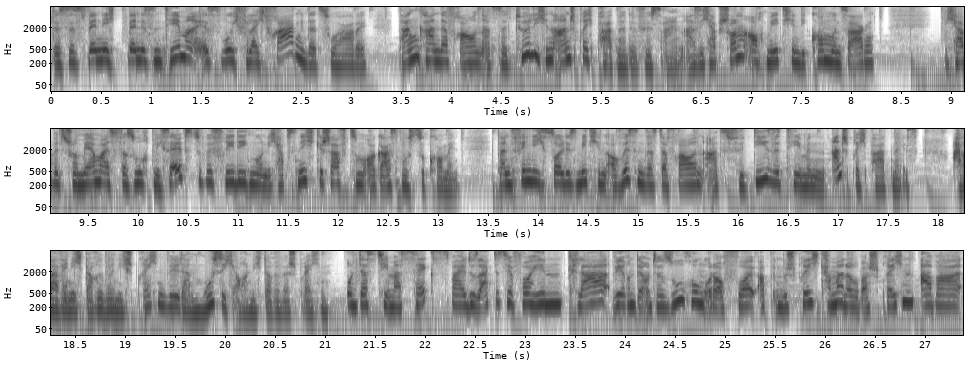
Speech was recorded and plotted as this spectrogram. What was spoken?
Das ist, wenn ich, wenn es ein Thema ist, wo ich vielleicht Fragen dazu habe, dann kann der Frauenarzt natürlich ein Ansprechpartner dafür sein. Also ich habe schon auch Mädchen, die kommen und sagen, ich habe jetzt schon mehrmals versucht, mich selbst zu befriedigen und ich habe es nicht geschafft, zum Orgasmus zu kommen. Dann finde ich, soll das Mädchen auch wissen, dass der Frauenarzt für diese Themen ein Ansprechpartner ist. Aber wenn ich darüber nicht sprechen will, dann muss ich auch nicht darüber sprechen. Und das Thema Sex, weil du sagtest ja vorhin, klar, während der Untersuchung oder auch vorab im Gespräch kann man darüber sprechen, aber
